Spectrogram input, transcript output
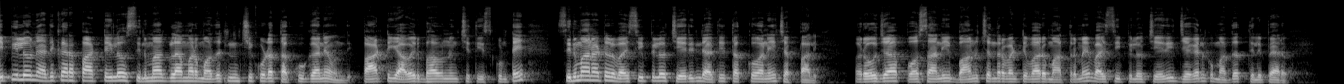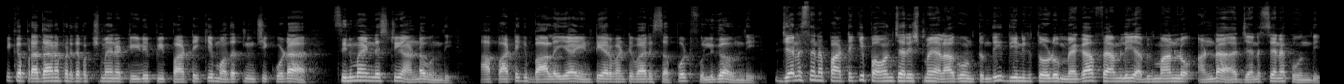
ఏపీలోని అధికార పార్టీలో సినిమా గ్లామర్ మొదటి నుంచి కూడా తక్కువగానే ఉంది. పార్టీ ఆవిర్భావం నుంచి తీసుకుంటే సినిమా నటులు వైసీపీలో చేరింది అతి తక్కువ అనే చెప్పాలి. రోజా పోసాని భానుచంద్ర వంటి వారు మాత్రమే వైసీపీలో చేరి జగన్కు మద్దతు తెలిపారు. ఇక ప్రధాన ప్రతిపక్షమైన టీడీపీ పార్టీకి మొదటి నుంచి కూడా సినిమా ఇండస్ట్రీ అండ ఉంది. ఆ పార్టీకి బాలయ్య ఎన్టీఆర్ వంటి వారి సపోర్ట్ ఫుల్గా ఉంది. జనసేన పార్టీకి పవన్ చరిష్మా ఎలాగూ ఉంటుంది. దీనికి తోడు మెగా ఫ్యామిలీ అభిమానులు అండ జనసేనకు ఉంది.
